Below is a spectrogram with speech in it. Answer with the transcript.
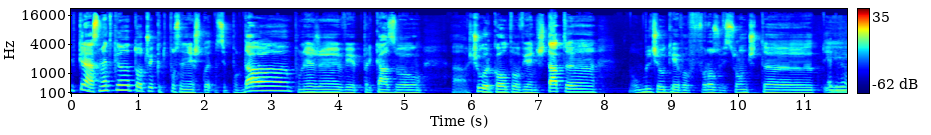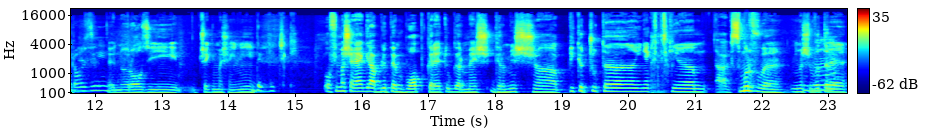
И в крайна сметка, то човек като пусне нещо, което се продава, понеже ви е приказвал, шугърколтвал ви е нещата, обличал ги е в розови слончета и Еднорози, еднорози, човек имаше едни дъгички. Оф, имаше една игра Блюпен Блоб, където гърмеш, гърмиш а, пикачута и някакви такива а, смърфове. Имаше mm-hmm. вътре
